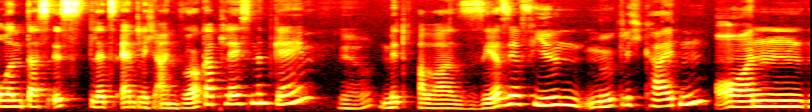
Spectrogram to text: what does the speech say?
Und das ist letztendlich ein Worker Placement Game Ja. mit aber sehr, sehr vielen Möglichkeiten. Und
